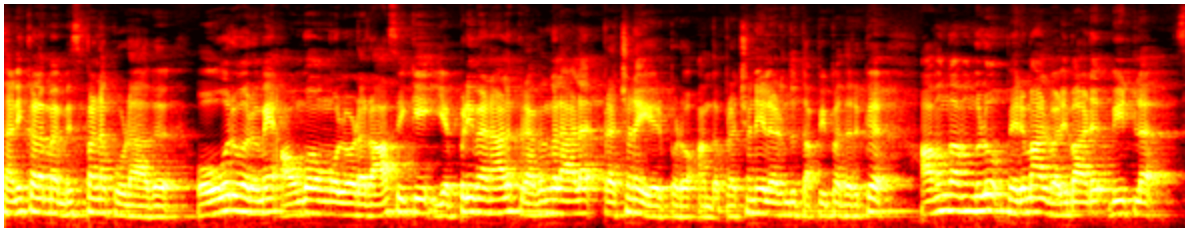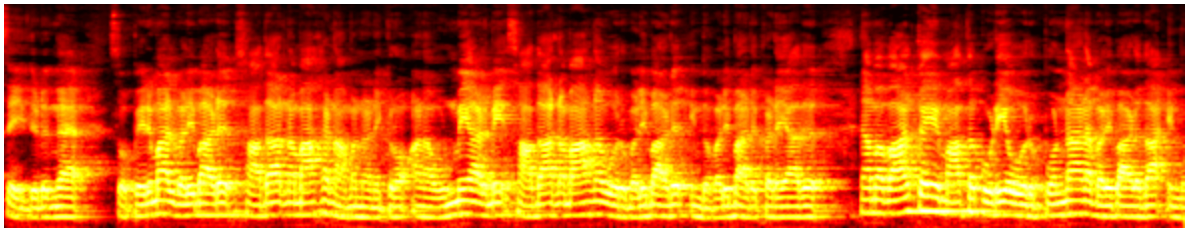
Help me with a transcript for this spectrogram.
சனிக்கிழமை மிஸ் பண்ணக்கூடாது. ஒவ்வொருவருமே அவங்கவுங்களோட ராசிக்கு எப்படி வேணாலும் கிரகங்களால் பிரச்சனை ஏற்படும். அந்த பிரச்சனையிலிருந்து தப்பிப்பதற்கு அவங்கவங்களும் பெருமாள் வழிபாடு வீட்டில் செய்திடுங்க. ஸோ பெருமாள் வழிபாடு சாதாரணமாக நாம் நினைக்கிறோம். ஆனால் உண்மையாலுமே சாதாரணமான ஒரு வழிபாடு இந்த வழிபாடு கிடையாது. நம்ம வாழ்க்கையை மாற்றக்கூடிய ஒரு பொன்னான வழிபாடு தான் இந்த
